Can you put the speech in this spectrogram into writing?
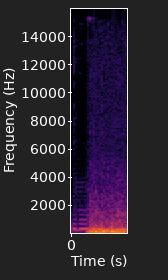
ป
